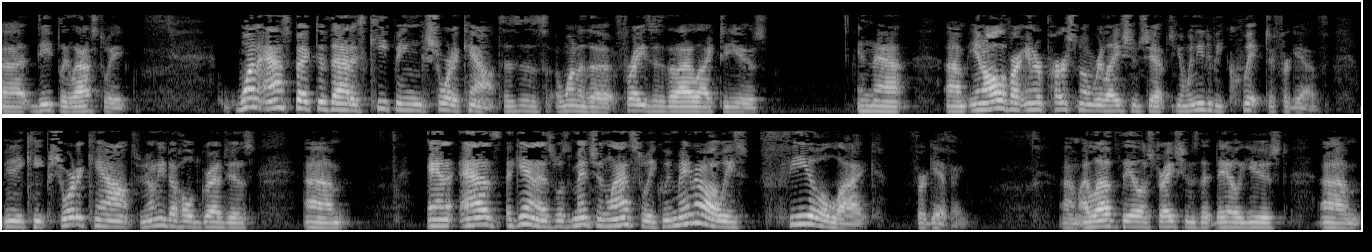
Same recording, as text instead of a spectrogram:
uh, deeply last week. One aspect of that is keeping short accounts. This is one of the phrases that I like to use. In that, um, in all of our interpersonal relationships, you know, we need to be quick to forgive. We need to keep short accounts. We don't need to hold grudges. Um, and as again, as was mentioned last week, we may not always feel like forgiving. Um, I love the illustrations that Dale used, um,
